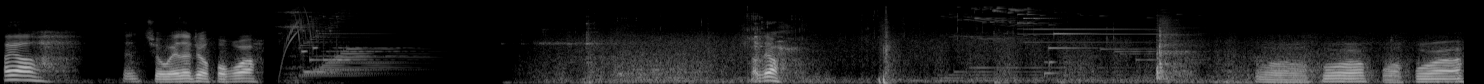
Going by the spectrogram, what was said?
哎呀，这久违的这火锅，小料，火锅火锅，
